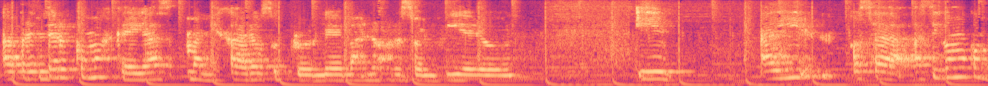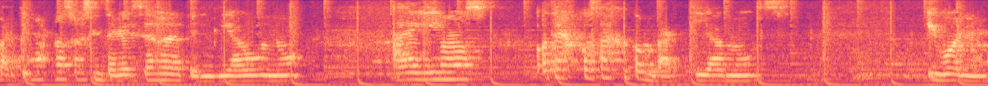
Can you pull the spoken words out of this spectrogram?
aprender cómo es que ellas manejaron sus problemas, los resolvieron. Y ahí, o sea, así como compartimos nuestros intereses el día uno, ahí vimos otras cosas que compartíamos. Y bueno,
